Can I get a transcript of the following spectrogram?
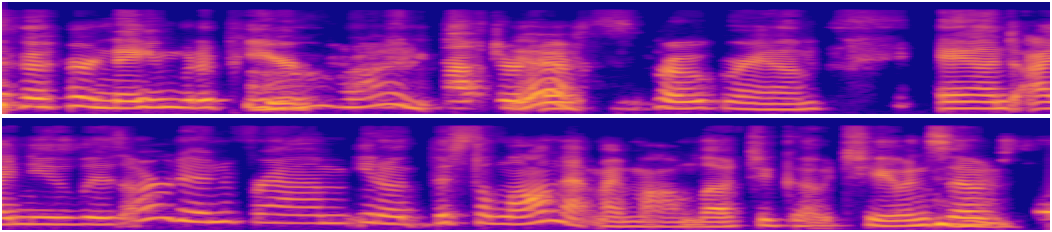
Her name would appear oh, right. after yes. every program. And I knew Liz Arden from, you know, the salon that my mom loved to go to. And so mm-hmm.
